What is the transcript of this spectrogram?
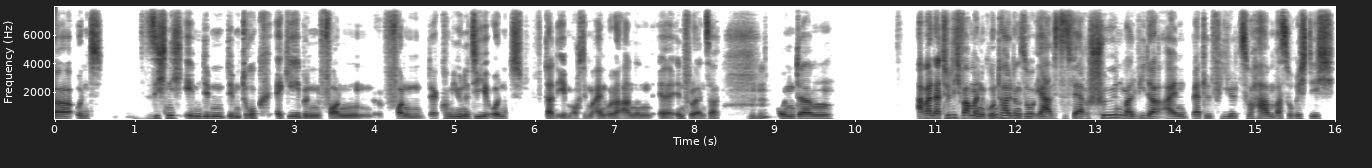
äh, und sich nicht eben dem, dem Druck ergeben von, von der Community und dann eben auch dem einen oder anderen äh, Influencer. Mhm. Und ähm, aber natürlich war meine Grundhaltung so, ja, es wäre schön, mal wieder ein Battlefield zu haben, was so richtig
